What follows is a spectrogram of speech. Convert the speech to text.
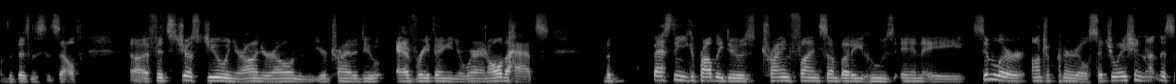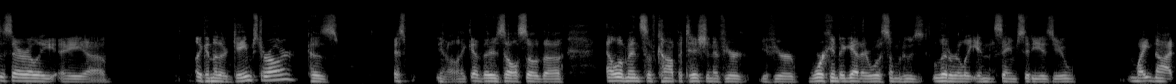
of the business itself. Uh, if it's just you and you're on your own and you're trying to do everything and you're wearing all the hats, the best thing you could probably do is try and find somebody who's in a similar entrepreneurial situation, not necessarily a uh, like another gamester owner, because it's you know like there's also the elements of competition if you're if you're working together with someone who's literally in the same city as you might not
